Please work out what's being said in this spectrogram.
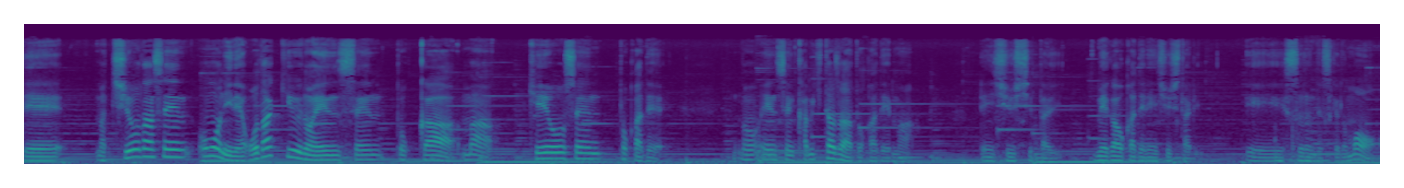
で、まあ、千代田線主にね小田急の沿線とか、まあ、京王線とかでの沿線上北沢とかで、まあ、練習してたり梅ヶ丘で練習したりえー、するんですけども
